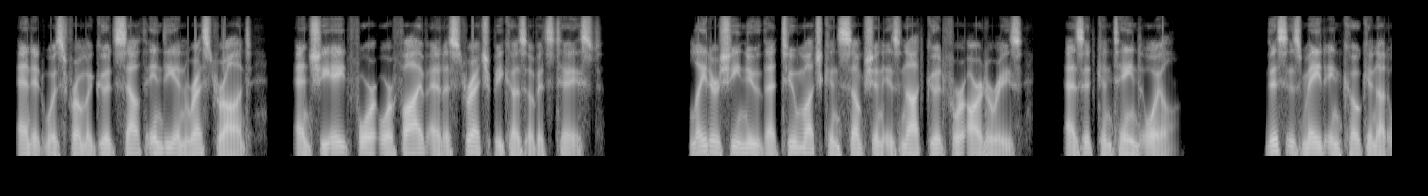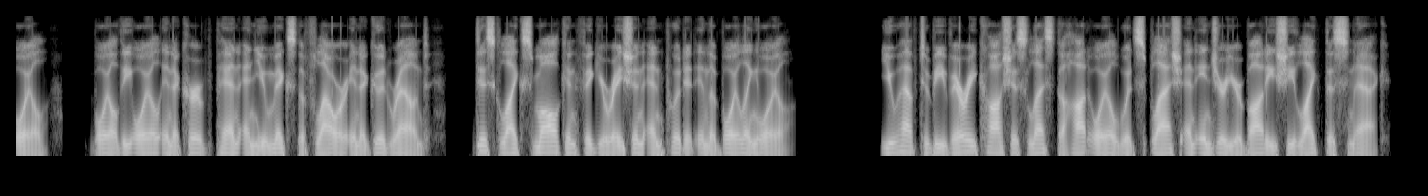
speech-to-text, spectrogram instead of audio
and it was from a good South Indian restaurant, and she ate four or five at a stretch because of its taste. Later she knew that too much consumption is not good for arteries, as it contained oil. This is made in coconut oil, boil the oil in a curved pan and you mix the flour in a good round, disc-like small configuration and put it in the boiling oil. You have to be very cautious lest the hot oil would splash and injure your body she liked the snack.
